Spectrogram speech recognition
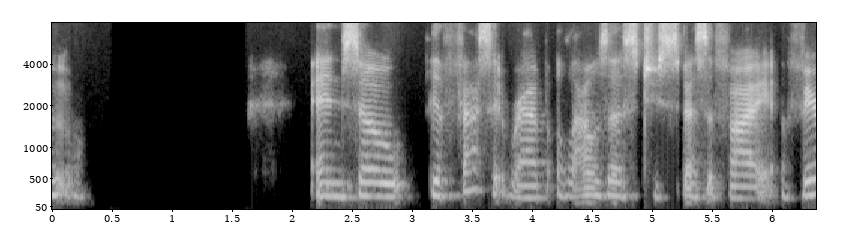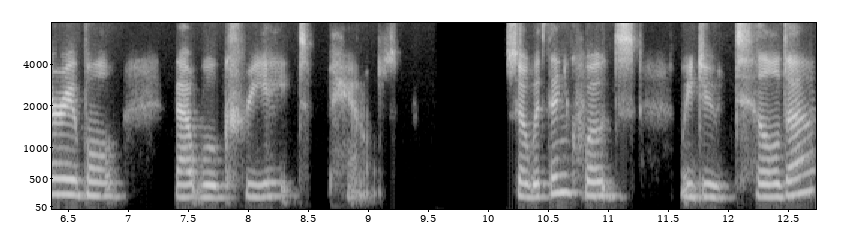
Ooh. And so the facet wrap allows us to specify a variable that will create panels. So within quotes, we do tilde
